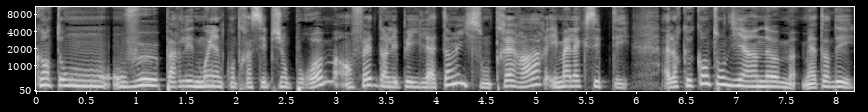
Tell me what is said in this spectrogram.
quand on, veut parler de moyens de contraception pour hommes, en fait, dans les pays latins, ils sont très rares et mal acceptés. Alors que quand on dit à un homme, mais attendez,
